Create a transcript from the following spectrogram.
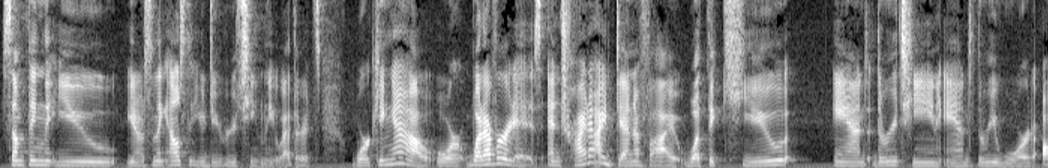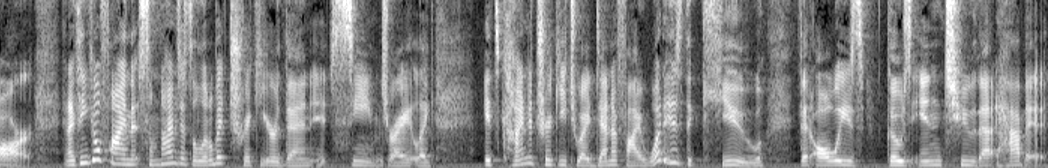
something that you, you know, something else that you do routinely, whether it's working out or whatever it is, and try to identify what the cue and the routine and the reward are. And I think you'll find that sometimes it's a little bit trickier than it seems, right? Like, it's kind of tricky to identify what is the cue that always goes into that habit.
